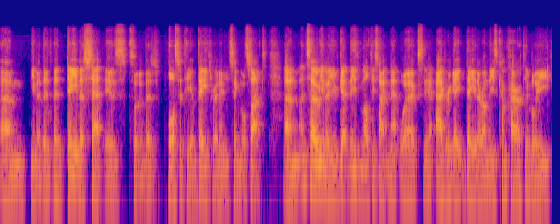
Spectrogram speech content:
um, you know, the, the data set is sort of there's paucity of data in any single site. Um, and so, you know, you get these multi-site networks, you know, aggregate data on these comparatively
